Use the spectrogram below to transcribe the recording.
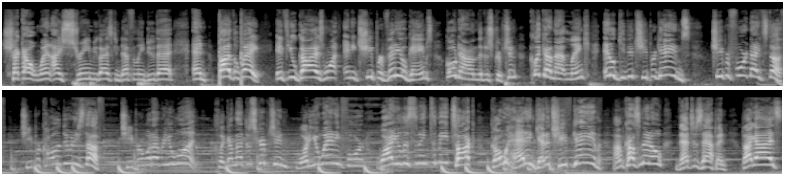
check out when I stream, you guys can definitely do that. And by the way, if you guys want any cheaper video games, go down in the description, click on that link, it'll give you cheaper games. Cheaper Fortnite stuff, cheaper Call of Duty stuff, cheaper whatever you want. Click on that description. What are you waiting for? Why are you listening to me talk? Go ahead and get a cheap game. I'm Cosmitto. That just happened. Bye, guys.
